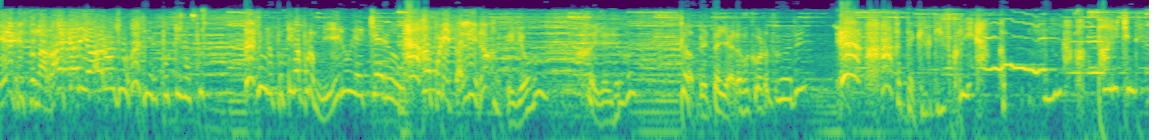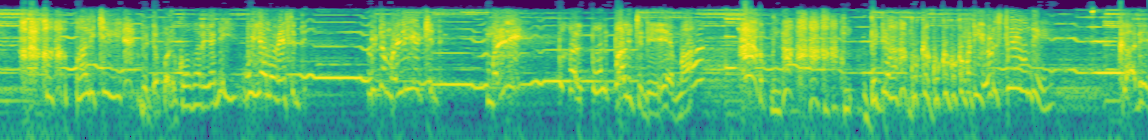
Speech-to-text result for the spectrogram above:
ఏడిపిస్తున్నారా కానీ ఆ రోజు నేను పుట్టినప్పుడు నేను పుట్టినప్పుడు మీరు ఏడ్చారు. అప్పుడు ఈ తల్లి అయ్యో అయ్యో నా బిడ్డ ఎడవకూడదు అని దగ్గరికి తీసుకుని పాలిచ్చింది. పాలిచ్చి బిడ్డ పడుకోవాలి అని ఉయ్యాలో వేసింది. బిడ్డ మళ్ళీ ఏడ్చింది. మళ్ళీ పాలు పాలు పాలిచ్చింది. ఏమ్మా? బిడ్డ కుక్క కుక్క కుక్క పట్టి ఏడుస్తూనే ఉంది. కానీ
